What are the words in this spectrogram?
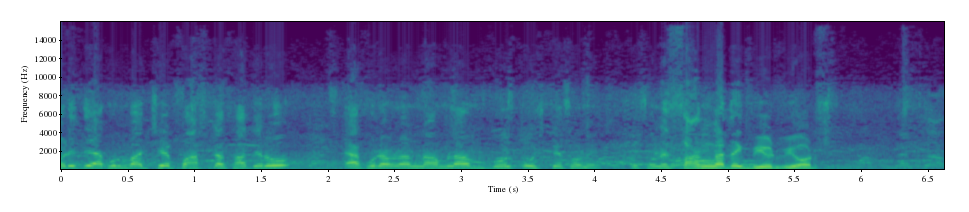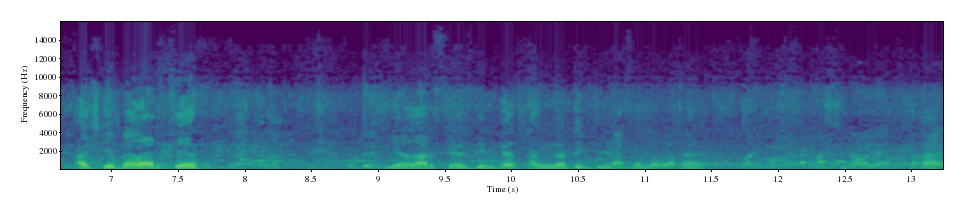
ঘড়িতে এখন বাজছে পাঁচটা সতেরো। এখন আমরা নামলাম বোলপুর স্টেশনে। স্টেশনে সাংঘাতিক ভিড় ভিওর্স আজকে মেলার শেষ। মেলার শেষ দিনকে সাংঘাতিক ভিড়। আসুন দাদা হ্যাঁ? হ্যাঁ,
